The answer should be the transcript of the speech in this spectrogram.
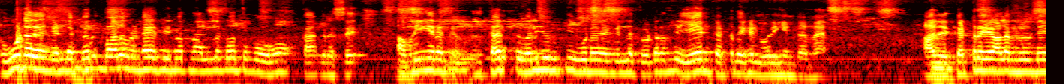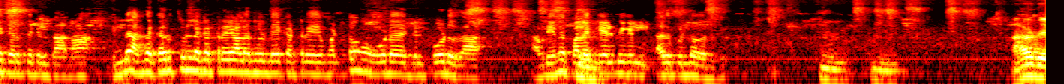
ஊடகங்கள்ல பெரும்பாலும் ரெண்டாயிரத்தி இருபத்தி நாலுல தோத்து போகும் காங்கிரஸ் அப்படிங்கிற கருத்து வலியுறுத்தி ஊடகங்கள்ல தொடர்ந்து ஏன் கட்டுரைகள் வருகின்றன? அது கட்டுரையாளர்களுடைய கருத்துக்கள் தானா? இல்ல அந்த கருத்துள்ள கட்டுரையாளர்களுடைய கட்டுரையை மட்டும் ஊடகங்கள் போடுதா? அப்படின்னு பல கேள்விகள் அதுக்குள்ள வருது. அதாவது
